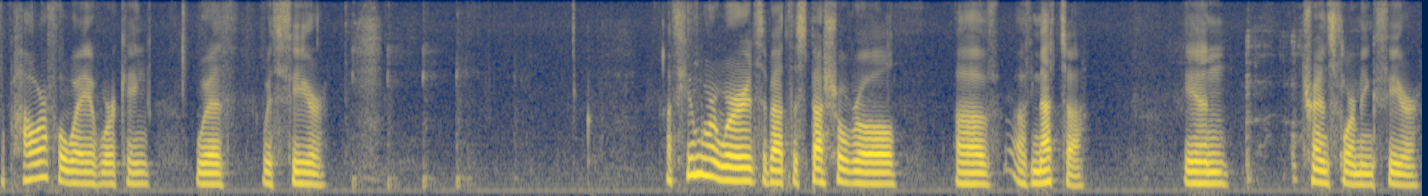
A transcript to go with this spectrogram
A powerful way of working with with fear. A few more words about the special role of, of metta in transforming fear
